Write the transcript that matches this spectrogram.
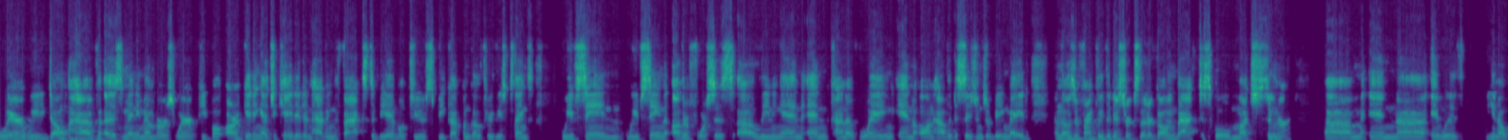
where we don't have as many members, where people aren't getting educated and having the facts to be able to speak up and go through these things, we've seen we've seen other forces uh, leaning in and kind of weighing in on how the decisions are being made, and those are frankly the districts that are going back to school much sooner, um, in, uh, in with you know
